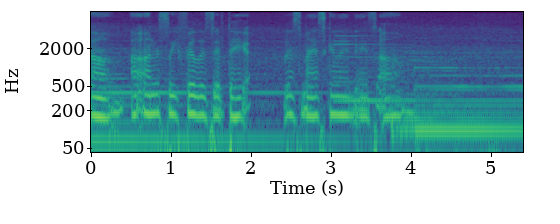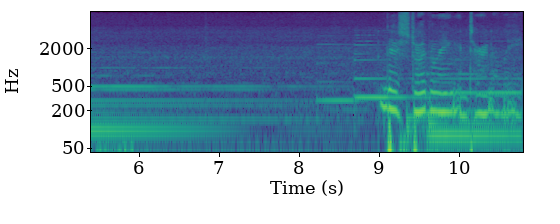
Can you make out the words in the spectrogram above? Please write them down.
um, I honestly feel as if they this masculine is um, they're struggling internally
